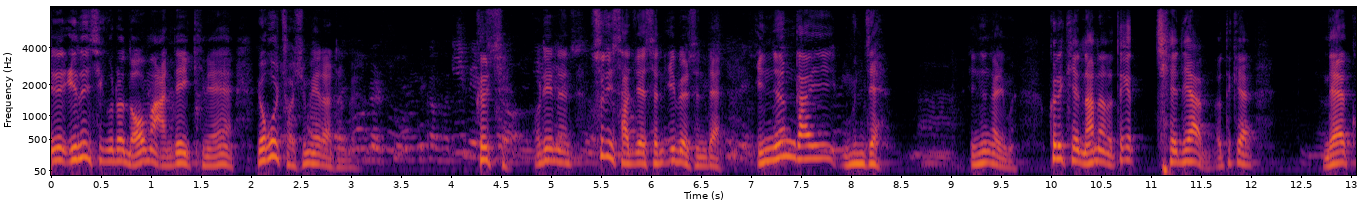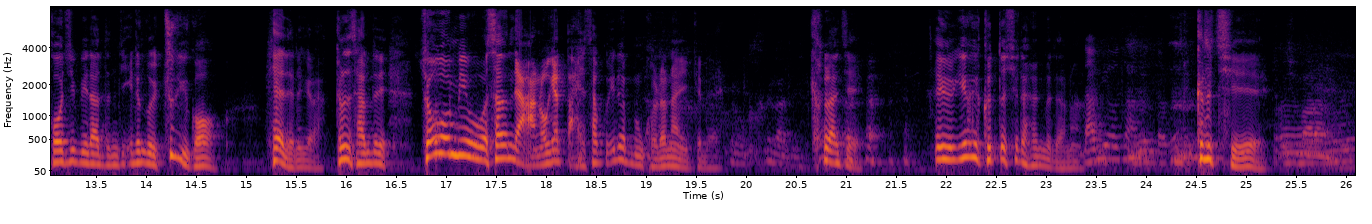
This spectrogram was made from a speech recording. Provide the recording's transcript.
이- 이런 식으로 놓으면 안 되겠네. 요걸 조심해라는 거예요. 그 그렇지. 우리는 수리사주에서는 이별수인데, 인연과의 문제. 인연과의 문제. 그렇게 나는 어떻게 최대한, 어떻게 내 고집이라든지 이런 걸 죽이고 해야 되는 거라. 그런 사람들이 조금 미워서 내 안 오겠다 해서 이러면 곤란하게 있겠네. 큰일 나지. 여기, 여기 그 뜻이라 하는 거잖아. 남이 와서 안 온다고? 그렇지. 조심하라는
